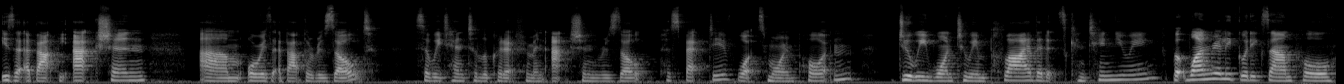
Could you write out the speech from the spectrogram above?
is it about the action um, or is it about the result? So we tend to look at it from an action result perspective. What's more important? Do we want to imply that it's continuing? But one really good example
